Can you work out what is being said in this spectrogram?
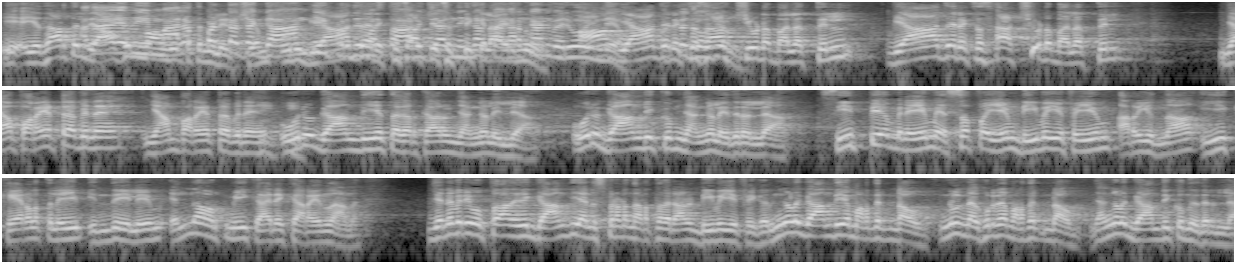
ഈ- യഥാർത്ഥത്തിൽ രാഹുൽ ഈ മാങ്കൂട്ടത്തിന്റെ മലപ്പട്ടത്തെ ലക്ഷ്യം ഒരു വ്യാജ രക്തസാക്ഷി സൃഷ്ടിക്കലായിരുന്നു. ആ? വ്യാജ രക്തസാക്ഷിയുടെ ബലത്തിൽ വ്യാജ രക്തസാക്ഷിയുടെ ബലത്തിൽ ഞാൻ പറയട്ടെ അഭിനെ ഞാൻ പറയട്ടെ അഭിനെ ഒരു ഗാന്ധിയെ തകർക്കാനും ഞങ്ങളില്ല. ഒരു ഗാന്ധിക്കും ഞങ്ങൾ എതിരല്ല. സി പി എമ്മിനെയും എസ് എഫ് ഐയും ഡിവൈഎഫ്ഐയും അറിയുന്ന ഈ കേരളത്തിലെയും ഇന്ത്യയിലെയും എല്ലാവർക്കും ഈ കാര്യമൊക്കെ അറിയുന്നതാണ്. ജനുവരി മുപ്പതാം തീയതി ഗാന്ധി അനുസ്മരണം നടത്തുന്നവരാണ് ഡിവൈഎഫ്ഐ നിങ്ങൾ ഗാന്ധിയെ മറന്നിട്ടുണ്ടാവും. നിങ്ങൾ നെഹ്റുവിനെ മറന്നിട്ടുണ്ടാവും. ഞങ്ങൾ ഗാന്ധിക്കൊന്നും എതിരില്ല.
